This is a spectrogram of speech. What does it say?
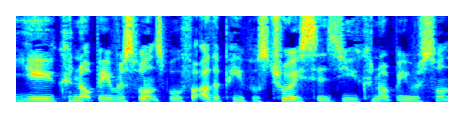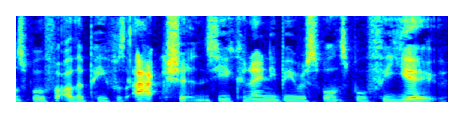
you cannot be responsible for other people's choices. You cannot be responsible for other people's actions. You can only be responsible for you.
